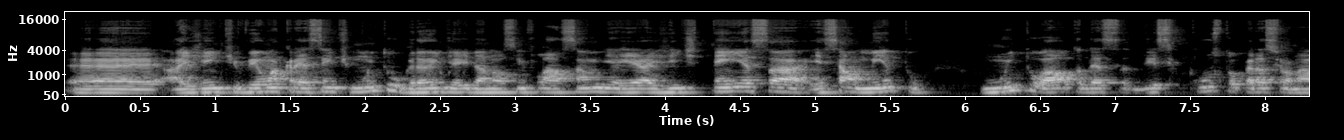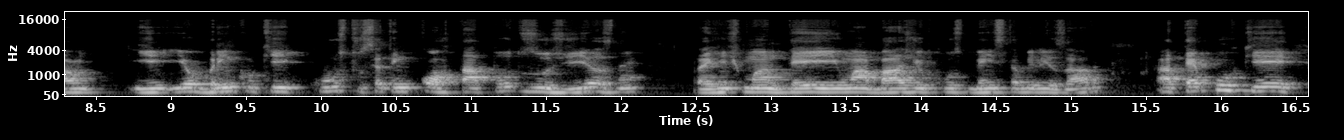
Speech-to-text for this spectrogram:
é, a gente vê uma crescente muito grande aí da nossa inflação e aí a gente tem essa, esse aumento muito alto dessa, desse custo operacional e, e, eu brinco que custo você tem que cortar todos os dias, né? Para a gente manter uma base de custo bem estabilizada. Até porque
